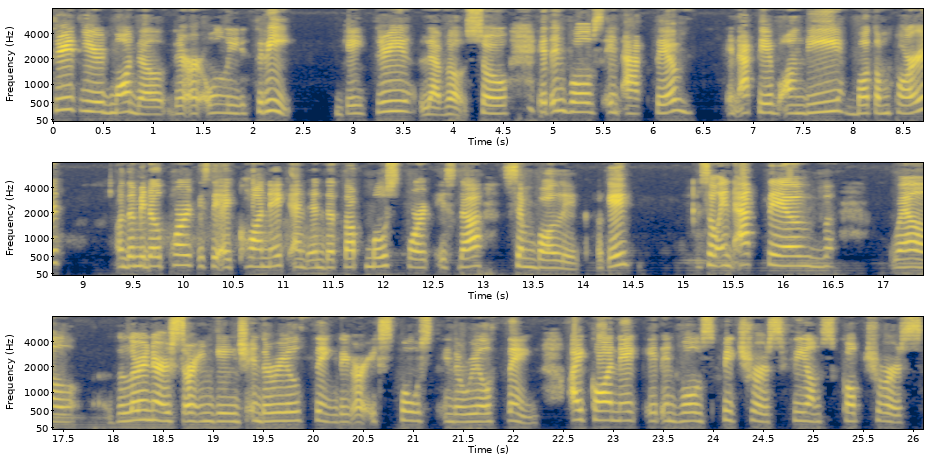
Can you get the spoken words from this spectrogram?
three-tiered model, there are only three, okay, three levels. So it involves inactive, inactive on the bottom part, on the middle part is the iconic, and then the topmost part is the symbolic, okay? So inactive, well, the learners are engaged in the real thing. They are exposed in the real thing. Iconic, it involves pictures, films, sculptures,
